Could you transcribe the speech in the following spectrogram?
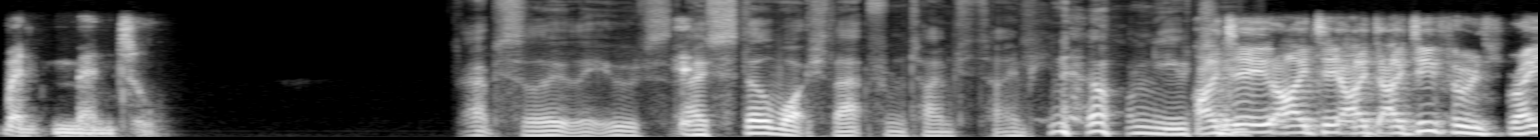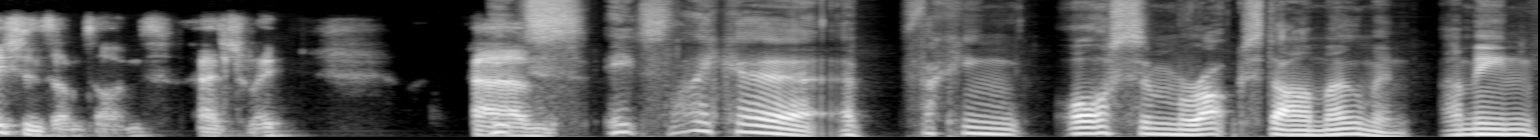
went mental. Absolutely. It was, I still watch that from time to time, you know, on YouTube. I do, I do, I, I do for inspiration sometimes, actually. Um, it's it's like a, a fucking awesome rock star moment. I mean,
